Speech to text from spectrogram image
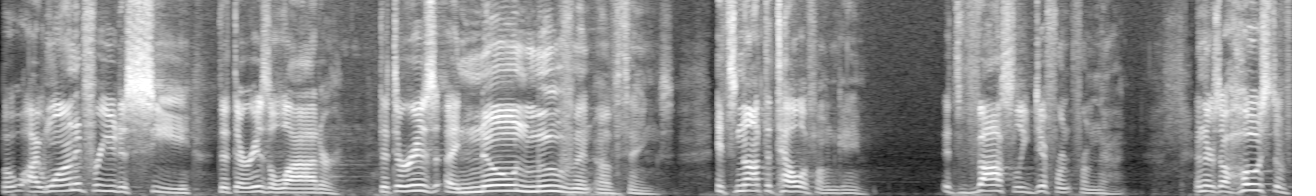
But I wanted for you to see that there is a ladder, that there is a known movement of things. It's not the telephone game, it's vastly different from that. And there's a host of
